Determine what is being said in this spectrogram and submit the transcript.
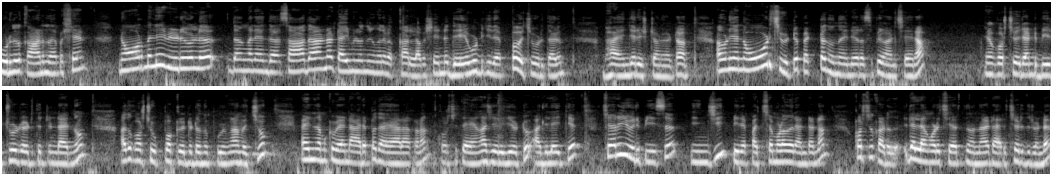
കൂടുതൽ കാണുന്നത്. പക്ഷേ നോർമലി വീടുകളിൽ ഇതങ്ങനെ എന്താ സാധാരണ ടൈമിലൊന്നും ഇങ്ങനെ വെക്കാറില്ല. പക്ഷേ എന്റെ ദേവോട്ടിക്ക് ഇത് എപ്പോൾ വെച്ച് കൊടുത്താലും ഭയങ്കര ഇഷ്ടമാണ് കേട്ടോ. അതുകൊണ്ട് ഞാൻ ഓടിച്ചു വിട്ട് പെട്ടെന്നൊന്ന് അതിന്റെ റെസിപ്പി കാണിച്ചു തരാം. ഞാൻ കുറച്ച് രണ്ട് ബീറ്റ്റൂട്ട് എടുത്തിട്ടുണ്ടായിരുന്നു. അത് കുറച്ച് ഉപ്പൊക്കെ ഇട്ടിട്ടൊന്ന് പുഴുങ്ങാൻ വെച്ചു. അതിന് നമുക്ക് വേണ്ട അരപ്പ് തയ്യാറാക്കണം. കുറച്ച് തേങ്ങ ചെരുകി ഇട്ടു അതിലേക്ക് ചെറിയൊരു പീസ് ഇഞ്ചി പിന്നെ പച്ചമുളക് രണ്ടെണ്ണം കുറച്ച് കടുക് ഇതെല്ലാം കൂടെ ചേർത്ത് നന്നായിട്ട് അരച്ചെടുത്തിട്ടുണ്ട്.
